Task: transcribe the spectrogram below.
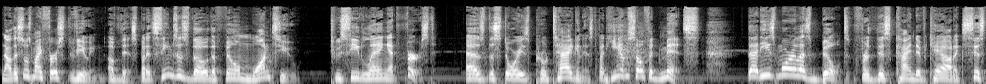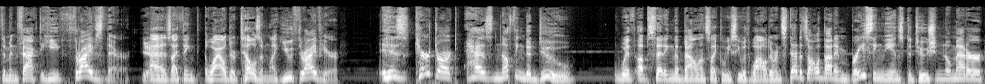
now this was my first viewing of this, but it seems as though the film wants you to see Laing at first as the story's protagonist, but he himself admits that he's more or less built for this kind of chaotic system. In fact, he thrives there, yeah. as I think Wilder tells him, like, you thrive here. His character arc has nothing to do with upsetting the balance like we see with Wilder. Instead, it's all about embracing the institution no matter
